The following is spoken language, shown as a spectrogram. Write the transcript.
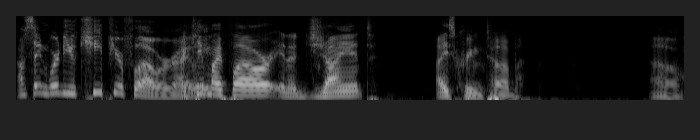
I'm saying, where do you keep your flour, Riley? I keep my flour in a giant ice cream tub. Oh.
